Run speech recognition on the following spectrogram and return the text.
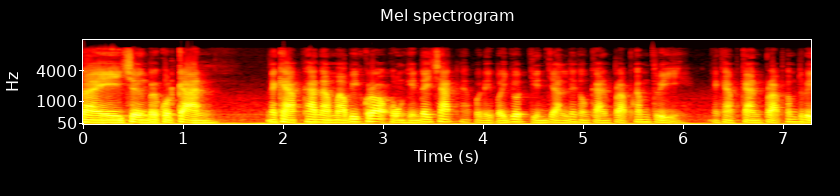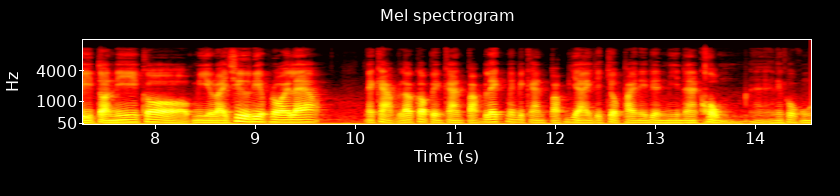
ในเชิงปรากฏการณ์นะครับ ถ้านำมาวิเคราะห์คงเห็นได้ชัดพลเอกประยุทธ์ยืนยันเรื่องของการปรับคำตรีนะครับ การปรับคำตรีตอนนี้ก็มีรายชื่อเรียบร้อยแล้วนะครับ แล้วก็เป็นการปรับเล็กไม่เป็นการปรับใหญ่จะจบภายในเดือนมีนาคมนี่ก็คง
